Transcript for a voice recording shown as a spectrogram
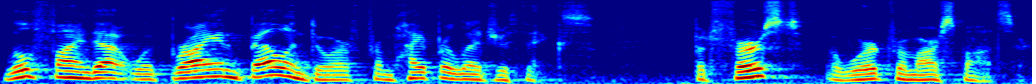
we'll find out what Brian Behlendorf from Hyperledger thinks. But first, a word from our sponsor.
